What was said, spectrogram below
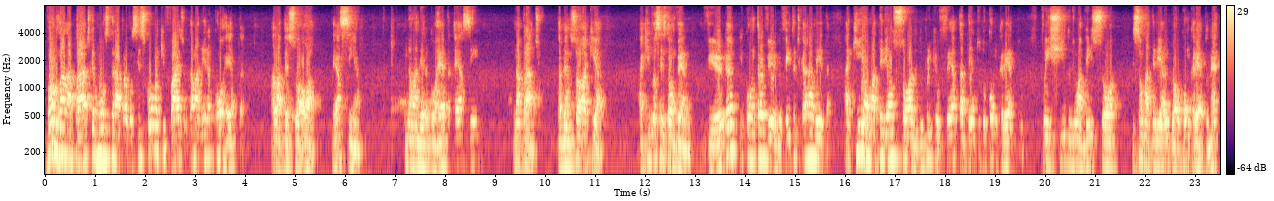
Vamos lá na prática mostrar para vocês como é que faz da maneira correta. Olha lá, pessoal, ó, é assim, ó. Na maneira correta, é assim na prática. Tá vendo só? Aqui, ó. Aqui vocês estão vendo verga e contra-verga, feita de canaleta. Aqui é um material sólido, porque o ferro está dentro do concreto. Foi enchido de uma vez só. Isso é um material igual, concreto, né?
